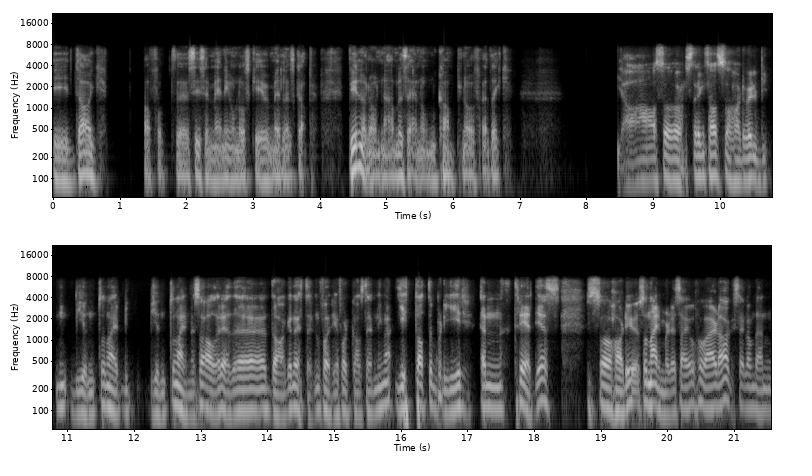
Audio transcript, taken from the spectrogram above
i dag har fått uh, si sin mening om norsk EU-medlemskap. Begynner det å nærme seg en omkamp nå, Fredrik? Ja, altså strengt tatt så har det vel begynt å nærme begynt å nærme seg allerede dagen etter den forrige folkeavstemninga. Gitt at det blir en tredje, så, de, så, nærmer det seg jo for hver dag, selv om den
